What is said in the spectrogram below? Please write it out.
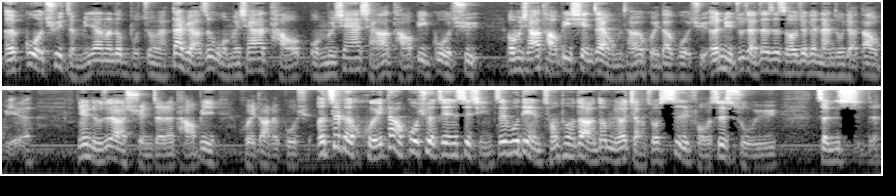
而过去怎么样那都不重要。代表是我们现在逃，我们现在想要逃避过去，我们想要逃避现在，我们才会回到过去。而女主角在这时候就跟男主角道别了，因为女主角选择了逃避，回到了过去。而这个回到过去的这件事情，这部电影从头到尾都没有讲说是否是属于真实的。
